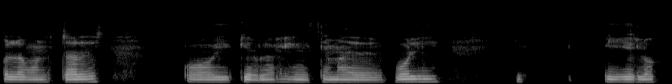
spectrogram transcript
Hola, buenas tardes. Hoy quiero hablar del tema de boli y, lo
